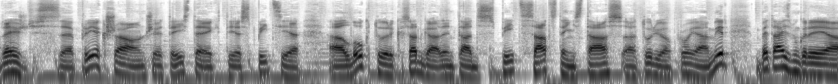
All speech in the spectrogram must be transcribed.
režģis priekšā un šie izteiktie spicie lukturi, kas atgādina tādas spicas atstiņas, tās tur joprojām ir, bet aizmugurējā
